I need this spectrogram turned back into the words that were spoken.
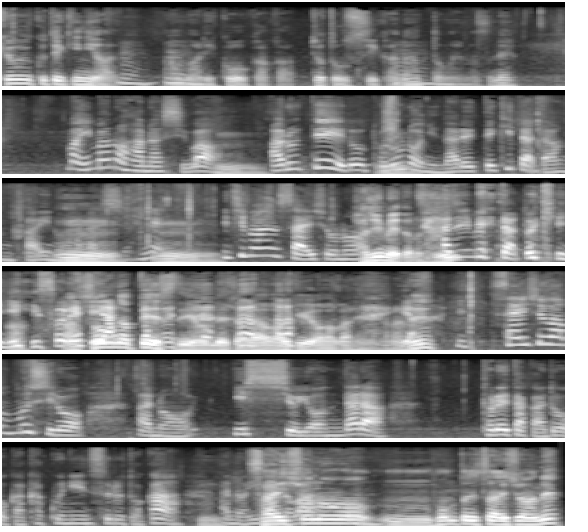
教育的にはうん。あまり効果がちょっと薄いかなと思いますね。まあ今の話は、うん。ある程度取るのに慣れてきた段階のうん話だよね、うん。一番最初の初めての日？始めた時にそれあそんなペースでで読んでたらわけが分からへんからね。い最初はむしろあの一首読んだら取れたかどうか確認するとか、うん。あの最初の、うん。うん、本当に最初はね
